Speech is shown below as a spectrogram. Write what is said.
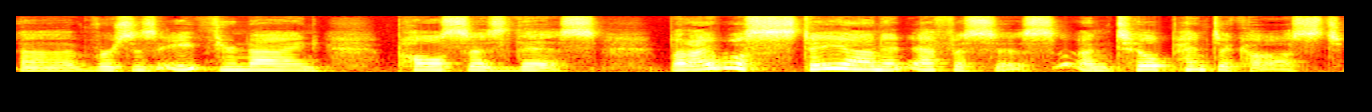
uh, verses 8 through 9, Paul says this But I will stay on at Ephesus until Pentecost,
